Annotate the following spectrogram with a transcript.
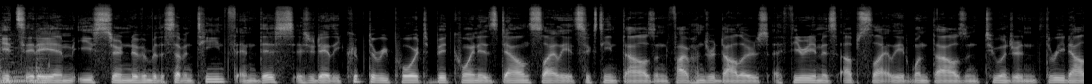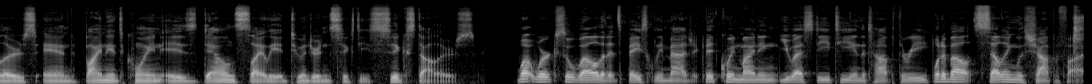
It's 8 a.m. Eastern, November the 17th, and this is your daily crypto report. Bitcoin is down slightly at $16,500. Ethereum is up slightly at $1,203, and Binance Coin is down slightly at $266. What works so well that it's basically magic? Bitcoin mining, USDT in the top three. What about selling with Shopify?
